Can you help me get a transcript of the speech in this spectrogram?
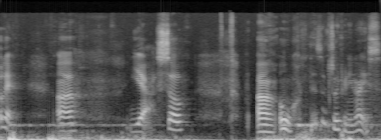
Okay. Uh, yeah. So, uh, oh, this is actually pretty nice.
